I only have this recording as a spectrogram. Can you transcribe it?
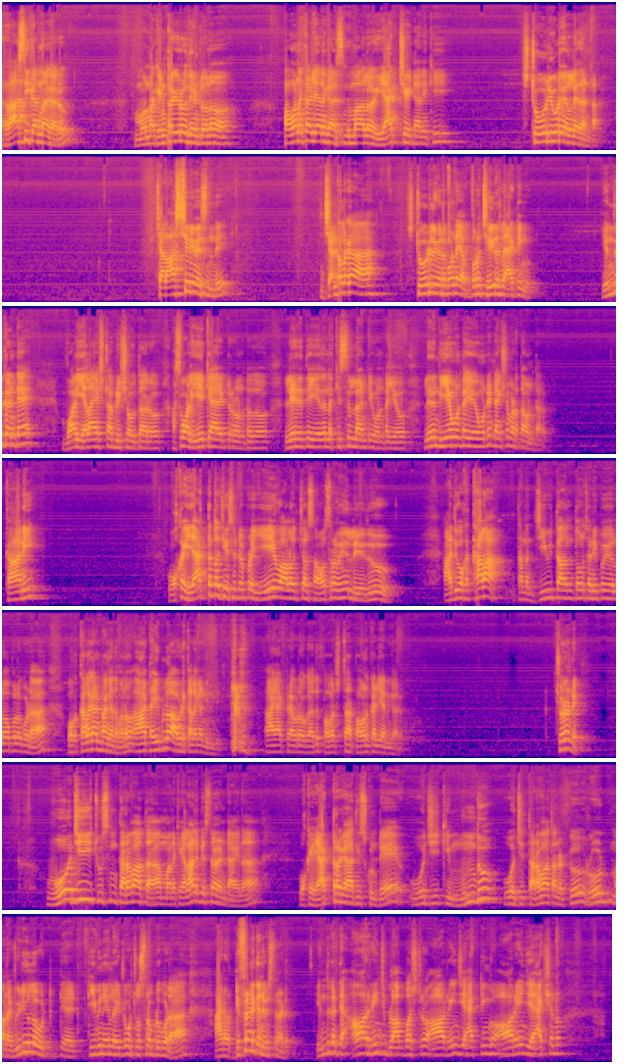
రాశి కన్నా గారు మొన్నకి ఇంటర్వ్యూలో దీంట్లోనో పవన్ కళ్యాణ్ గారి సినిమాలో యాక్ట్ చేయడానికి స్టోరీ కూడా వినలేదంట. చాలా ఆశ్చర్యం వేసింది. జనరల్గా స్టోరీలు వినకుండా ఎవ్వరూ చేయరు అసలు యాక్టింగ్. ఎందుకంటే వాళ్ళు ఎలా ఎస్టాబ్లిష్ అవుతారో అసలు వాళ్ళు ఏ క్యారెక్టర్ ఉంటుందో లేదైతే ఏదైనా కిస్సులు లాంటివి ఉంటాయో లేదంటే ఏముంటాయో ఏముంటాయో టెన్షన్ పడతా ఉంటారు. కానీ ఒక యాక్టర్తో చేసేటప్పుడు ఏం ఆలోచించాల్సిన అవసరమే లేదు. అది ఒక కళ. తన జీవితాంతం చనిపోయే లోపల కూడా ఒక కలగంటాం కదా మనం. ఆ టైప్లో ఆవిడ కలగండింది ఆ యాక్టర్ ఎవరో కాదు పవర్ స్టార్ పవన్ కళ్యాణ్ గారు. చూడండి. ఓజీ చూసిన తర్వాత మనకి ఎలా అనిపిస్తున్నాడంటే ఆయన ఒక యాక్టర్గా తీసుకుంటే ఓజీకి ముందు ఓజీ తర్వాత అన్నట్టు రోడ్ మన వీడియోలో టీవీ నైన్ లైట్లో కూడా చూసినప్పుడు కూడా ఆయన డిఫరెంట్గా కనిపిస్తున్నాడు. ఎందుకంటే ఆ రేంజ్ బ్లాక్ బస్టర్ ఆ రేంజ్ యాక్టింగ్ ఆ రేంజ్ యాక్షన్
